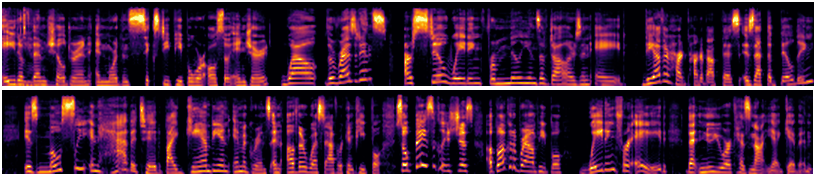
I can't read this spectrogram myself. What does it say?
eight of them children, and more than 60 people were also injured. Well, the residents are still waiting for millions of dollars in aid. The other hard part about this is that the building is mostly inhabited by Gambian immigrants and other West African people. So basically, it's just a bucket of brown people waiting for aid that New York has not yet given.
